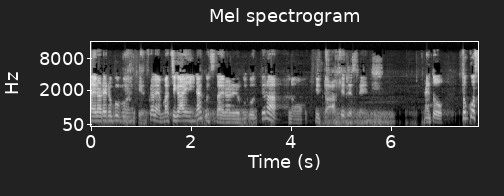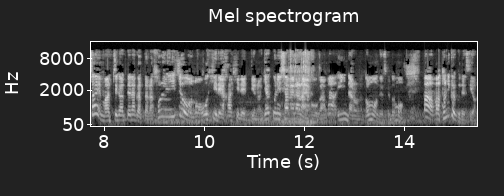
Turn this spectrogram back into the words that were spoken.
伝えられる部分っていうんですかね、間違いなく伝えられる部分っていうのは、あの、きちっとあってですね。えっ、ー、と、そこさえ間違ってなかったら、それ以上のおひれはひれっていうのは逆に喋らない方が、まあいいんだろうなと思うんですけども、まあまあとにかくですよ。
